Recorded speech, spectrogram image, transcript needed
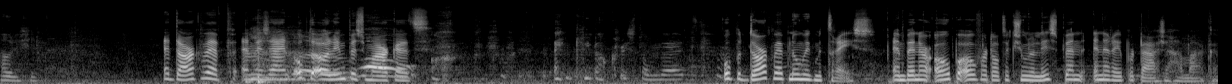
Holy shit. het dark web. En we zijn op de Olympus Market. Een kilo crystal meth. Op het dark web noem ik me Trace. En ben er open over dat ik journalist ben en een reportage ga maken.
